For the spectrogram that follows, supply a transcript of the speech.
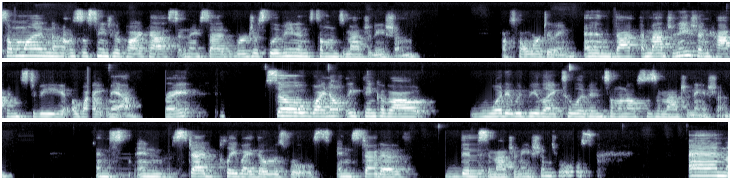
someone I was listening to a podcast and they said we're just living in someone's imagination. That's all we're doing. And that imagination happens to be a white man, right? So why don't we think about what it would be like to live in someone else's imagination and instead play by those rules instead of this imagination's rules. And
